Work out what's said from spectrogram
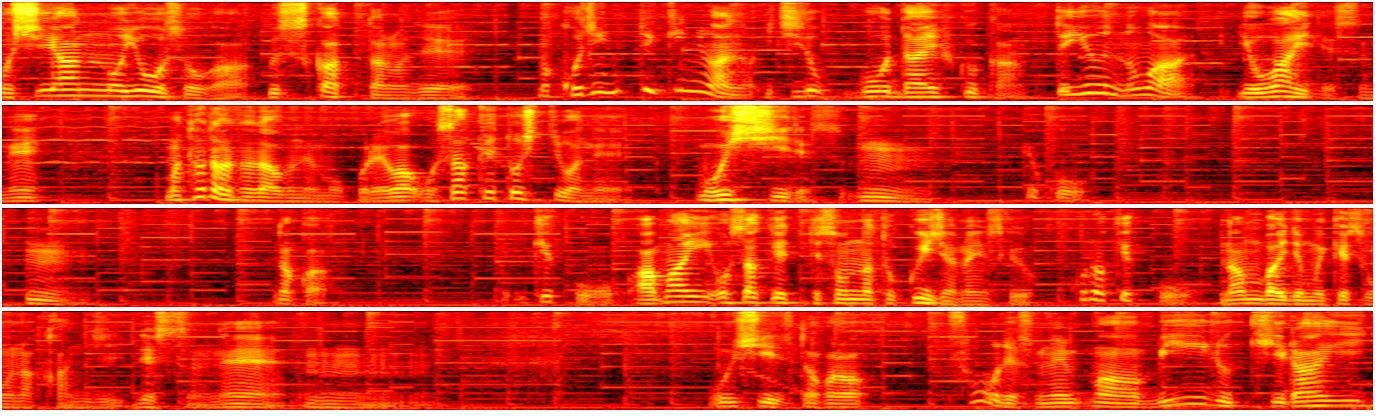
こしあんの要素が薄かったので、まあ、個人的にはあのいちご大福感っていうのは弱いですね、まあ、ただただねもうこれはお酒としてはね美味しいです。うん。結構。うん。なんか結構甘いお酒ってそんな得意じゃないんですけどこれは結構何杯でもいけそうな感じですね。うん。美味しいです。だからそうですね。まあビール嫌い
